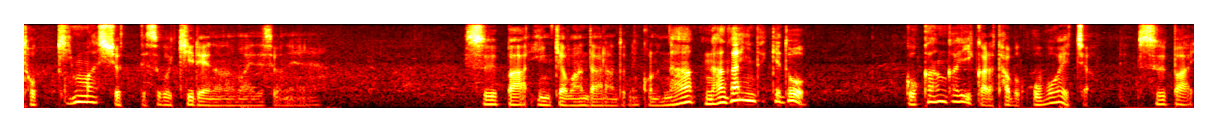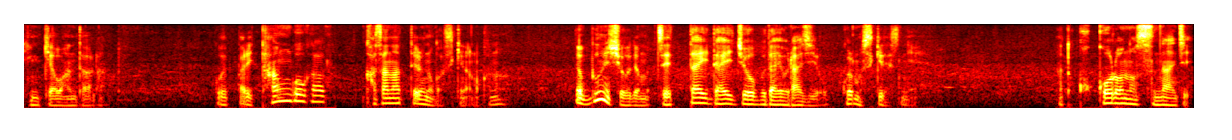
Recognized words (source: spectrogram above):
特勤マッシュってすごい綺麗な名前ですよね。スーパーインキャワンダーランドね。このな、長いんだけど、五感がいいから多分覚えちゃう。スーパーインキャワンダーランド。これやっぱり単語が重なってるのが好きなのかな。でも文章でも絶対大丈夫だよラジオ。これも好きですね。あと、心の砂地。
